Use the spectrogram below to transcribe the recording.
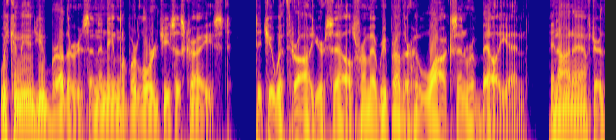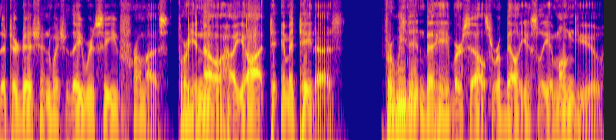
we command you, brothers, in the name of our Lord Jesus Christ, that you withdraw yourselves from every brother who walks in rebellion, and not after the tradition which they received from us. For you know how you ought to imitate us. For we didn't behave ourselves rebelliously among you,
